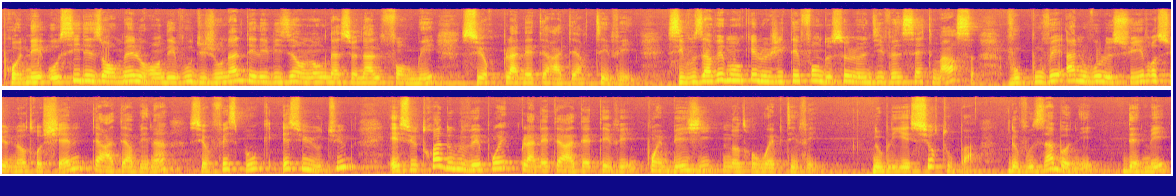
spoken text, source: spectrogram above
Prenez aussi désormais le rendez-vous du journal télévisé en langue nationale Fongbe sur Planète Terre à Terre TV. Si vous avez manqué le JT Fond de ce lundi 27 mars, vous pouvez à nouveau le suivre sur notre chaîne Terre à Terre Bénin, sur Facebook et sur YouTube et sur www.planeterre-tv.bj, notre web TV. N'oubliez surtout pas de vous abonner, d'aimer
